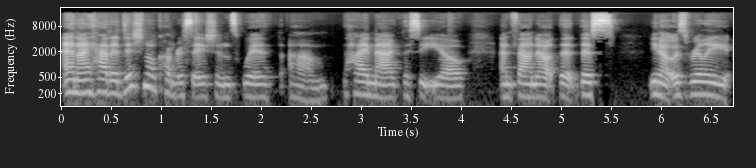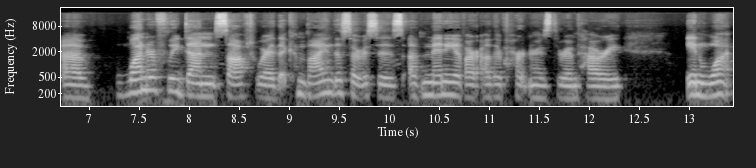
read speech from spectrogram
And I had additional conversations with um, Hai Mag, the CEO, and found out that this, you know, it was really a wonderfully done software that combined the services of many of our other partners through Empowery in one.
